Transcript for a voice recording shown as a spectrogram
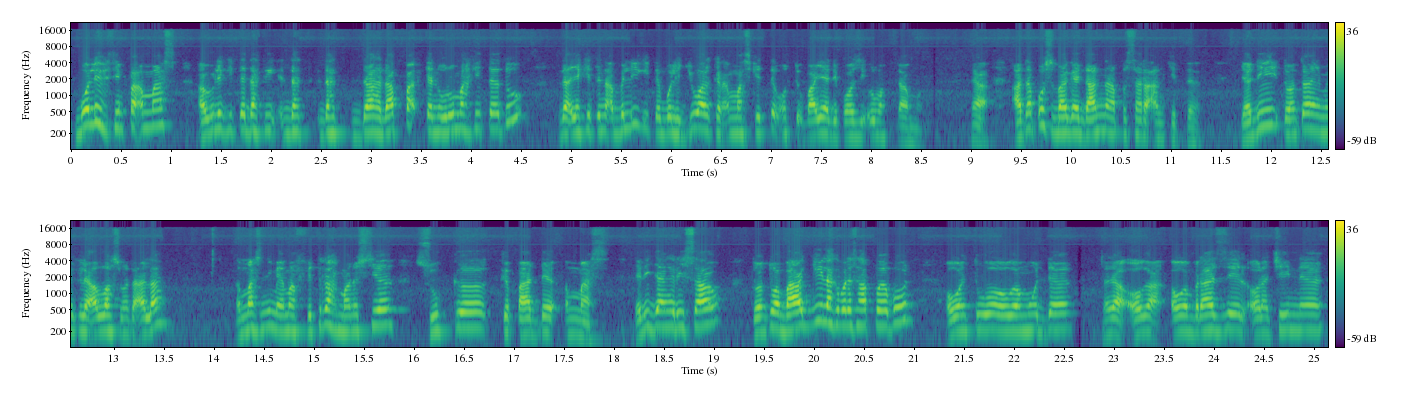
Boleh simpan emas apabila kita dah, dah, dah, dah dapatkan rumah kita tu, yang kita nak beli, kita boleh jualkan emas kita untuk bayar deposit rumah pertama. Ya, ataupun sebagai dana persaraan kita. Jadi tuan-tuan yang memiliki Allah SWT, emas ni memang fitrah manusia suka kepada emas. Jadi jangan risau, tuan-tuan bagilah kepada siapa pun, orang tua, orang muda, ada orang orang Brazil, orang Cina,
